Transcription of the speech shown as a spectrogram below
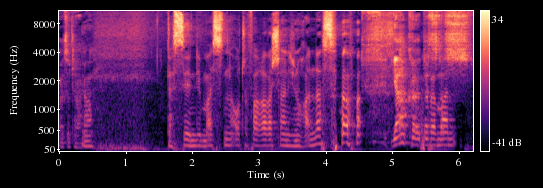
Heutzutage. Ja. Das sehen die meisten Autofahrer wahrscheinlich noch anders. ja, das, man, das,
